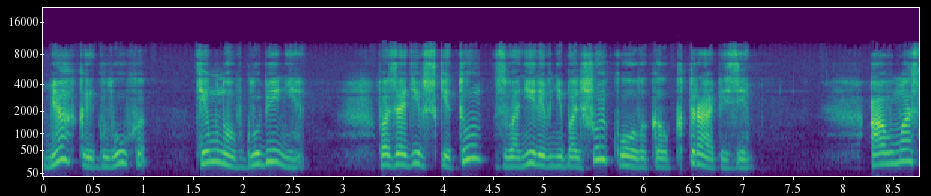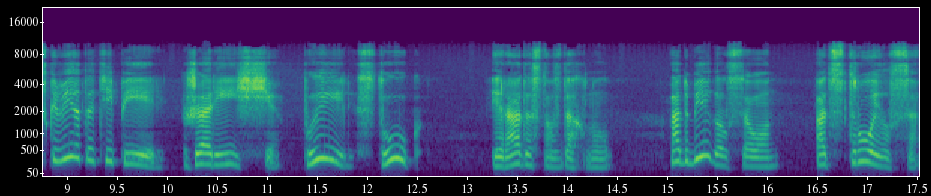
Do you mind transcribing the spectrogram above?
мягко и глухо, темно в глубине. Позади в скиту звонили в небольшой колокол к трапезе. А в Москве-то теперь жарище, пыль, стук. И радостно вздохнул. Отбегался он, отстроился.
